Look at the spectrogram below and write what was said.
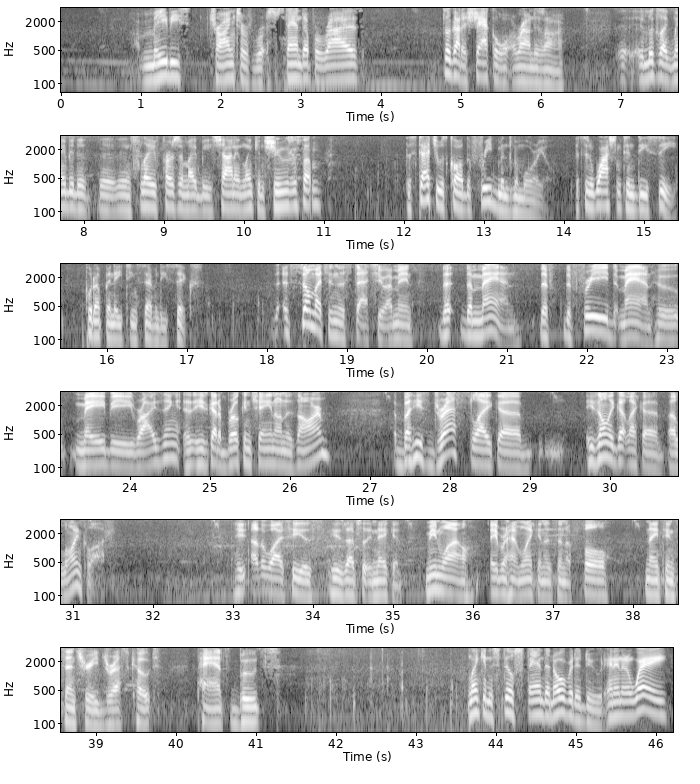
maybe trying to stand up or rise. Still got a shackle around his arm. It looks like maybe the, the, the enslaved person might be shining Lincoln's shoes or something. The statue is called the Freedmen's Memorial. It's in Washington, D.C., put up in 1876 it's so much in this statue. I mean, the the man, the the freed man who may be rising. He's got a broken chain on his arm, but he's dressed like a. He's only got like a, a loincloth. He, otherwise, he is he is absolutely naked. Meanwhile, Abraham Lincoln is in a full 19th century dress coat, pants, boots. Lincoln is still standing over the dude, and in a way,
